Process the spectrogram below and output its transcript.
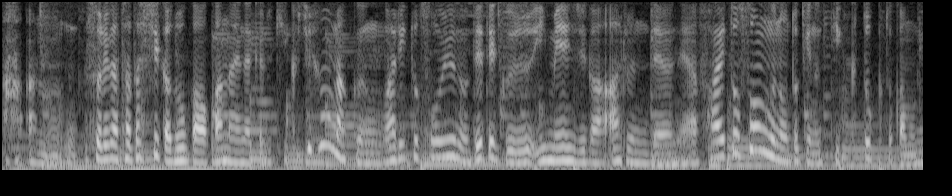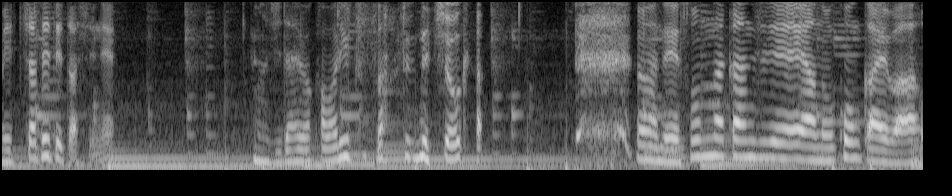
あのそれが正しいかどうかわかんないんだけど菊池風磨君割とそういうの出てくるイメージがあるんだよね。ファイトソングの時の TikTok とかもめっちゃ出てたしね、まあ、時代は変わりつつあるんでしょうが。まあねそんな感じであの今回は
